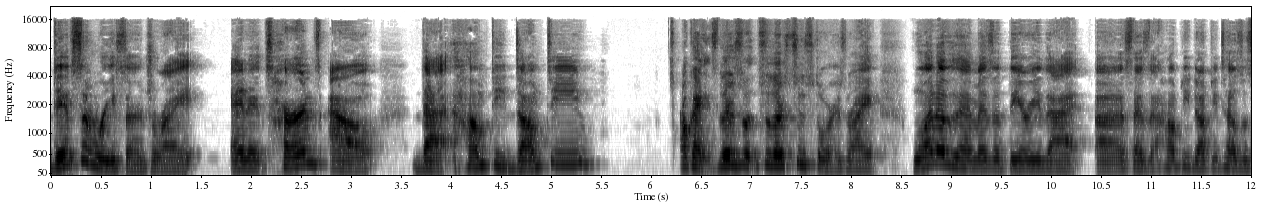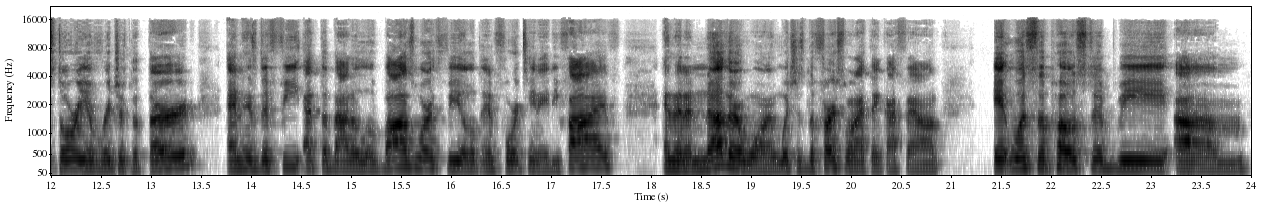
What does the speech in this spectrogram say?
did some research, right? and it turns out that Humpty Dumpty. Okay, so there's so there's two stories, right? One of them is a theory that uh, says that Humpty Dumpty tells the story of Richard III and his defeat at the Battle of Bosworth Field in 1485. And then another one, which is the first one I think I found, it was supposed to be um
